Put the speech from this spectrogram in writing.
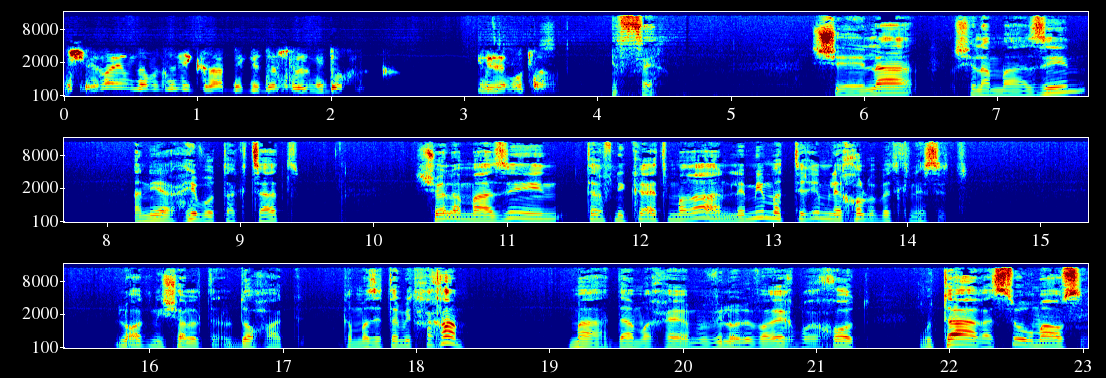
השאלה אם גם זה נקרא בגדר של מדוחק, אם זה מותר. יפה. שאלה של המאזין, אני ארחיב אותה קצת. שואל המאזין, תכף נקרא את מרן, למי מתירים לאכול בבית כנסת? לא רק נשאל על דוחק, גם מה זה תלמיד חכם. מה, אדם אחר מביא לו לברך ברכות, מותר, אסור, מה עושים?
